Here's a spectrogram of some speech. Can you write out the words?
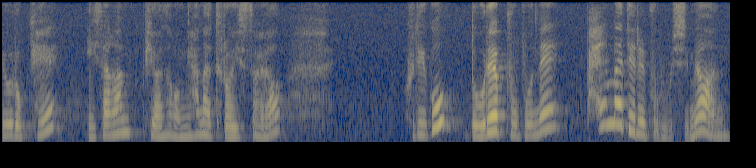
이렇게 이상한 비화성음이 하나 들어있어요. 그리고 노래 부분에 8마디를 부르시면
